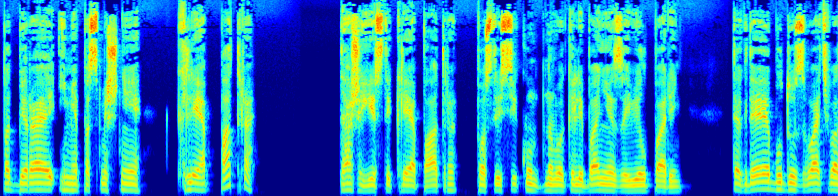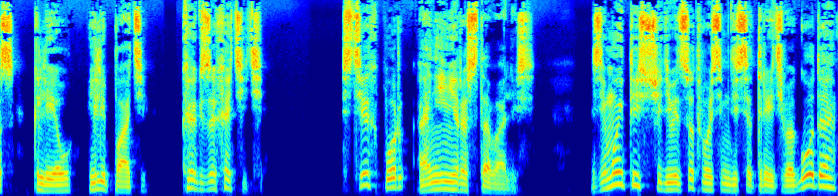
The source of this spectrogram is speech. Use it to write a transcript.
подбирая имя посмешнее. «Клеопатра?» «Даже если Клеопатра», — после секундного колебания заявил парень. «Тогда я буду звать вас Клео или Пати. Как захотите. С тех пор они не расставались. Зимой 1983 года,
